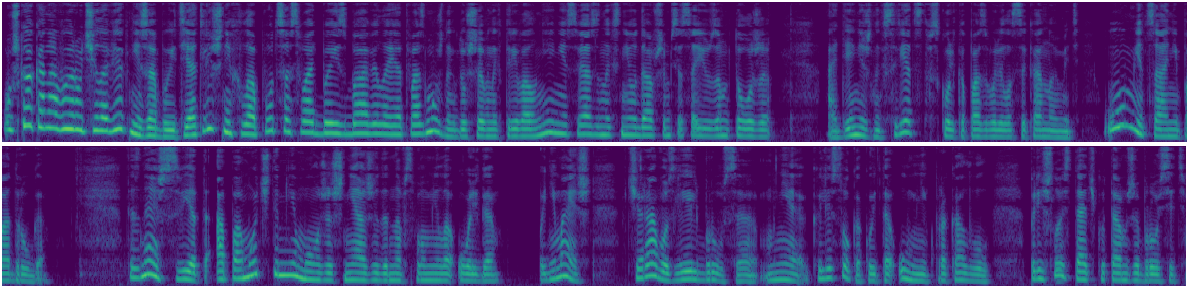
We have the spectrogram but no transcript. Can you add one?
Уж как она выручила век не забыть, и от лишних хлопот со свадьбой избавила, и от возможных душевных треволнений, связанных с неудавшимся союзом тоже. А денежных средств сколько позволила сэкономить. Умница, а не подруга. «Ты знаешь, Свет, а помочь ты мне можешь», — неожиданно вспомнила Ольга. «Понимаешь, вчера возле Эльбруса мне колесо какой-то умник проколол. Пришлось тачку там же бросить».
